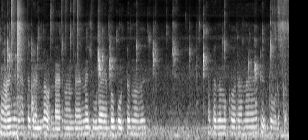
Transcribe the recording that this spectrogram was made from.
പാനിനകത്ത് വെള്ളം ഉണ്ടായിരുന്നു. കൊണ്ട്? എണ്ണ ചൂടായപ്പോൾ പൊട്ടുന്നത്. അപ്പം നമുക്ക് ഓരോന്നായിട്ട് ഇട്ട് കൊടുക്കാം.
